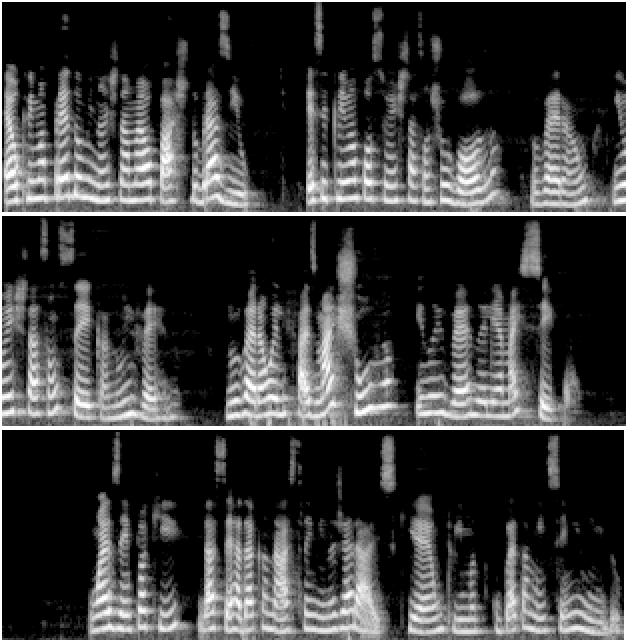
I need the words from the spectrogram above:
é o clima predominante na maior parte do Brasil, esse clima possui uma estação chuvosa, no verão, e uma estação seca, no inverno. No verão ele faz mais chuva e no inverno ele é mais seco. Um exemplo aqui da Serra da Canastra, em Minas Gerais, que é um clima completamente semiúmido.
